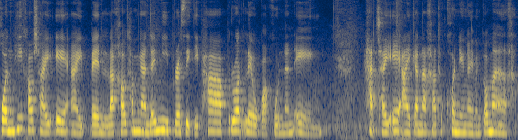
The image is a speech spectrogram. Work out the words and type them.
คนที่เขาใช้ AI เป็น และเขาทำงานได้มีประสิทธิภาพรวดเร็วกว่าคุณนั่นเอง หัดใช้ AI กันนะคะ ทุกคนยังไงมันก็มาค่ะ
